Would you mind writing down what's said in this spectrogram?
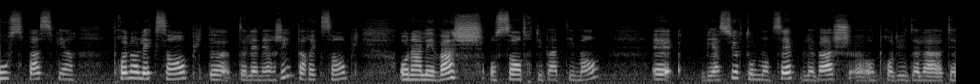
tout se passe bien. Prenons l'exemple de, l'énergie, par exemple. On a les vaches au centre du bâtiment. Et bien sûr, tout le monde sait, les vaches, euh, on produit de la, de,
